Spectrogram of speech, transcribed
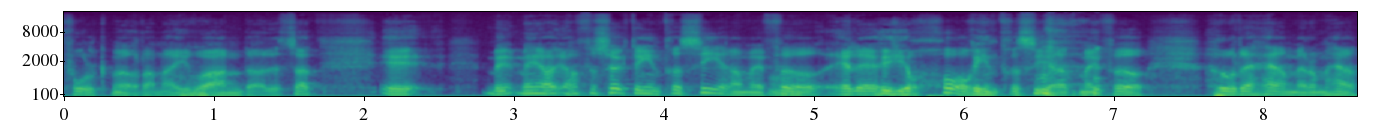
folk folkmördarna i mm. Rwanda. Så att, eh, men, men jag, jag, har försökt att intressera mig för, mm. eller jag har intresserat mig för hur det här med de här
